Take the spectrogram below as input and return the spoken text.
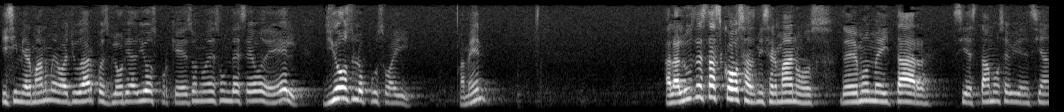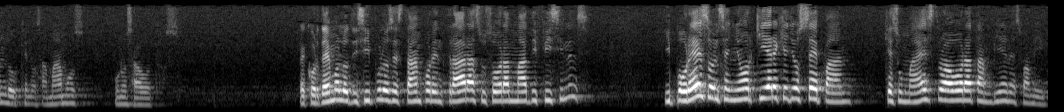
Y si mi hermano me va a ayudar, pues gloria a Dios, porque eso no es un deseo de él, Dios lo puso ahí. Amén. A la luz de estas cosas, mis hermanos, debemos meditar si estamos evidenciando que nos amamos unos a otros. Recordemos, los discípulos están por entrar a sus horas más difíciles y por eso el Señor quiere que ellos sepan que su maestro ahora también es su amigo,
